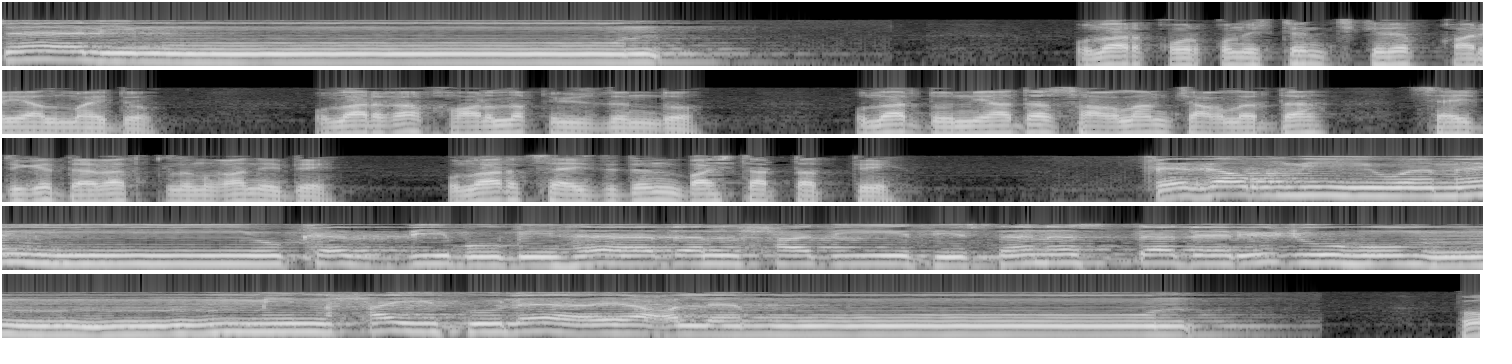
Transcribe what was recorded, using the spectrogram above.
سالمون ular qo'rqinishdan tikilib qarayolmaydi ularga xorliq yuzlandi ular dunyoda sog'lom chog'larda sajdaga da'vat qilingan edi ular sajdadan bosh tortatdi فذرني ومن يكذب بهذا الحديث سنستدرجهم من حيث لا يعلمون bu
